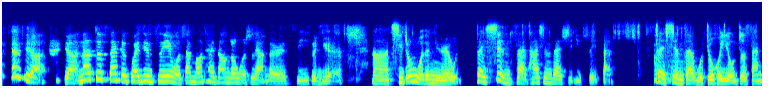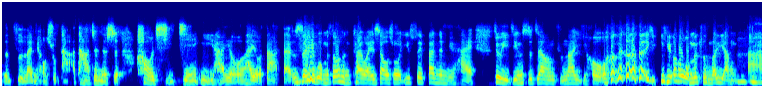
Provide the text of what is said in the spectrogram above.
呀呀，那这三个关键字，因为我三胞胎当中我是两个儿子一个女儿，那其中我的女儿。在现在，他现在是一岁半。在现在，我就会用这三个字来描述他。他真的是好奇、坚毅，还有还有大胆。所以我们都很开玩笑说，一岁半的女孩就已经是这样子。那以后，以后我们怎么养她？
